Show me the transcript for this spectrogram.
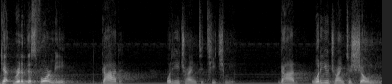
get rid of this for me, God, what are you trying to teach me? God, what are you trying to show me?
